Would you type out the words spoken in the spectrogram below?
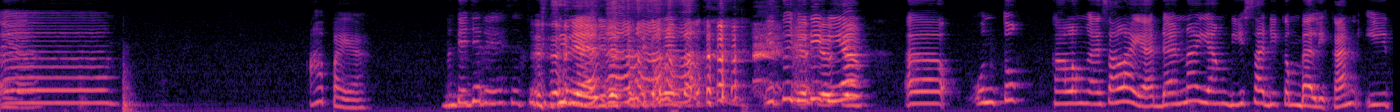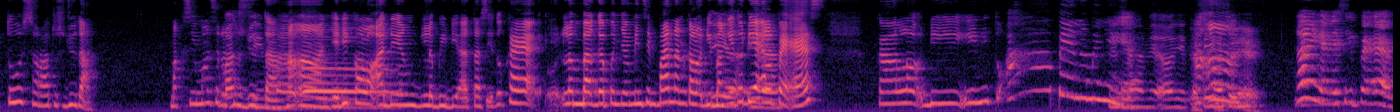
iya. Eh, apa ya? Nanti aja deh saya tulis di sini Iya, ya. di deskripsi komentar. itu jadi siap, dia siap. eh, untuk kalau nggak salah ya dana yang bisa dikembalikan itu 100 juta maksimal 100 juta. Maksimal, Ha-ha. oh. Jadi kalau ada yang lebih di atas itu kayak lembaga penjamin simpanan kalau di bank Iya, itu dia iya. LPS. Kalau di ini tuh apa ya namanya ya? Saham ya, oh ya, tapi Ah. maksudnya Nah ya SIPF,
